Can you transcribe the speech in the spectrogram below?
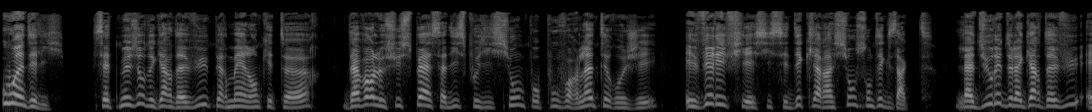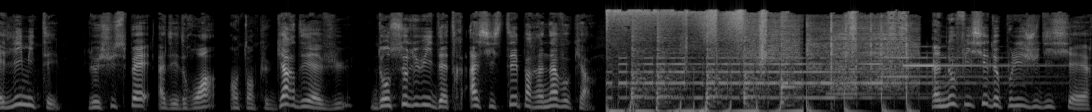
ou un délit. Cette mesure de garde à vue permet à l'enquêteur d'avoir le suspect à sa disposition pour pouvoir l'interroger et vérifier si ses déclarations sont exactes. La durée de la garde à vue est limitée. Le suspect a des droits en tant que gardé à vue, dont celui d'être assisté par un avocat. Un officier de police judiciaire,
